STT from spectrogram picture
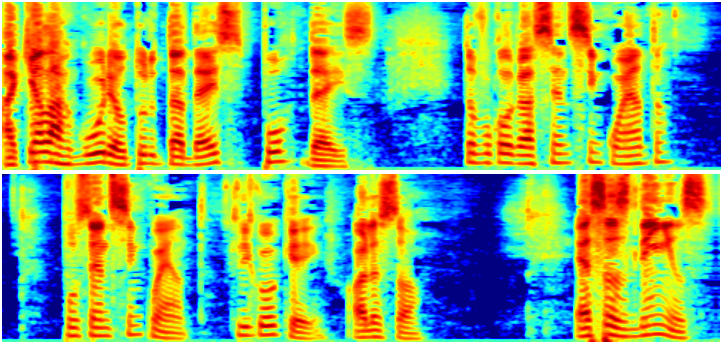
Aqui a largura e a altura está 10 por 10. Então vou colocar 150 por 150. Clico OK. Olha só. Essas linhas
